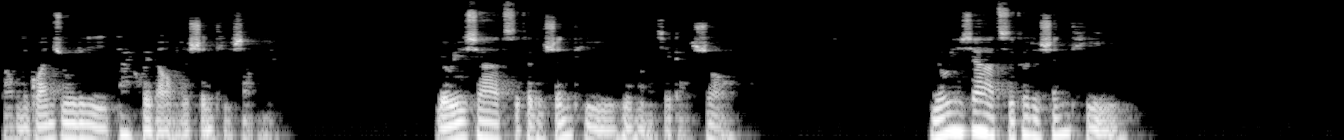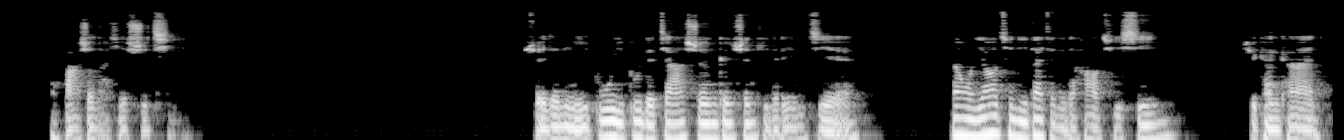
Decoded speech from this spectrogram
把我们的关注力带回到我们的身体上面，留意一下此刻的身体有没有哪些感受，留意一下此刻的身体。在发生哪些事情？随着你一步一步的加深跟身体的连接，让我邀请你带着你的好奇心，去看看，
